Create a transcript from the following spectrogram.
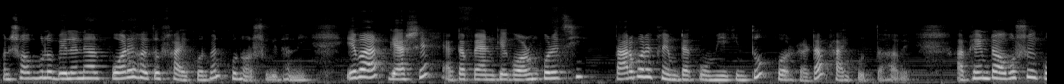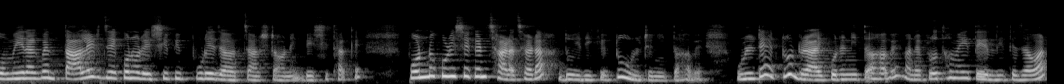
মানে সবগুলো বেলে নেওয়ার পরে হয়তো ফ্রাই করবেন, কোনো অসুবিধা নেই। এবার গ্যাসে একটা প্যানকে গরম করেছি। তারপরে ফ্লেমটা কমিয়ে কিন্তু পরোটাটা ফ্রাই করতে হবে। আর ফ্লেমটা অবশ্যই কমিয়ে রাখবেন, তালের যে কোনো রেসিপি পুড়ে যাওয়ার চান্সটা অনেক বেশি থাকে। পনেরো কুড়ি সেকেন্ড ছাড়া ছাড়া দুই দিকে একটু উল্টে নিতে হবে। উল্টে একটু ড্রাই করে নিতে হবে মানে প্রথমেই তেল দিতে যাওয়ার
